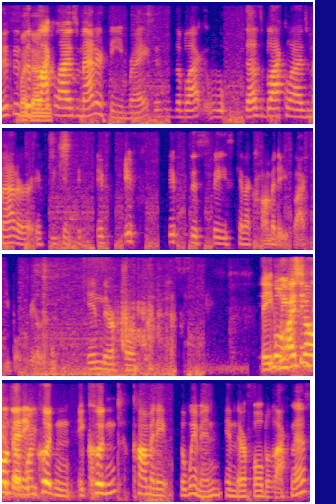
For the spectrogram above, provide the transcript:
This is the Black looks- Lives Matter theme, right? This is the black. Does Black Lives Matter? If we can, if if if, if this space can accommodate Black people really in their full blackness. They, Well, we've I shown that that, the it couldn't. It couldn't accommodate the women in their full blackness.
